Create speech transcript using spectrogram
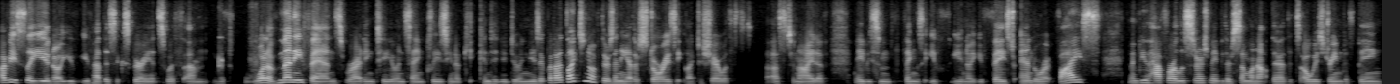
obviously you know you, you've had this experience with um, with one of many fans writing to you and saying please you know continue doing music. But i'd like to know if there's any other stories that you'd like to share with us tonight of maybe some things that you've you know you've faced and or advice maybe you have for our listeners. Maybe there's someone out there that's always dreamed of being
